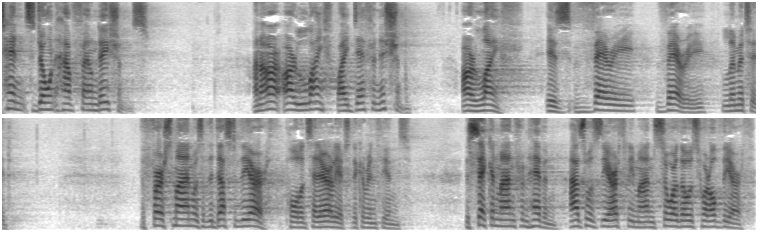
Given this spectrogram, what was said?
tents don't have foundations. And our, our life, by definition, our life is very, very limited. The first man was of the dust of the earth, Paul had said earlier to the Corinthians. The second man from heaven, as was the earthly man, so are those who are of the earth.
